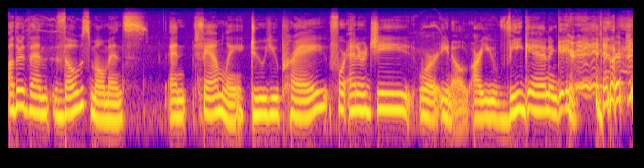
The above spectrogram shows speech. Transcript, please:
other than those moments and family, do you pray for energy or, you know, are you vegan and get your energy?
